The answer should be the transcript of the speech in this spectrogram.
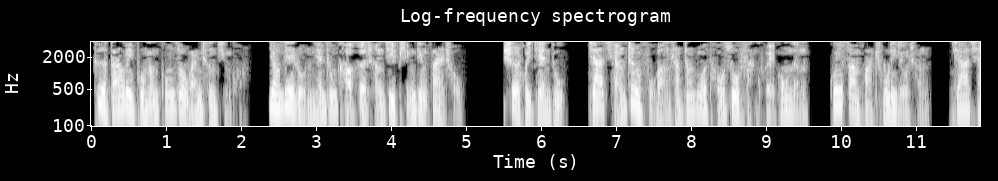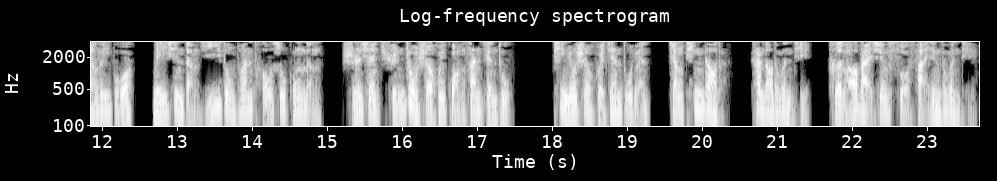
各单位部门工作完成情况要列入年终考核成绩评定范畴。社会监督加强政府网上政务投诉反馈功能，规范化处理流程，加强微博、微信等移动端投诉功能，实现群众社会广泛监督。聘用社会监督员，将听到的、看到的问题和老百姓所反映的问题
